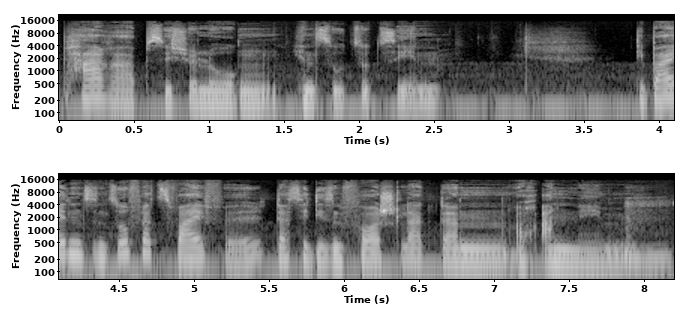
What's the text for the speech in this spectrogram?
Parapsychologen hinzuzuziehen. Die beiden sind so verzweifelt, dass sie diesen Vorschlag dann auch annehmen. Mhm.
